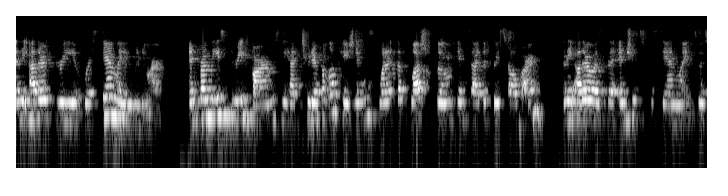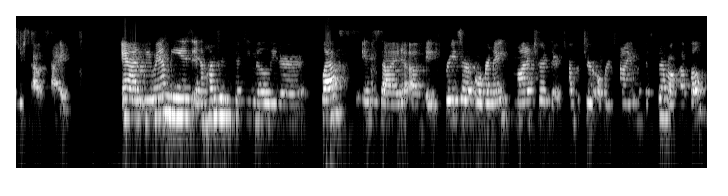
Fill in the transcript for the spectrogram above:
and the other three were sand-laden manure. And from these three farms, we had two different locations, one at the flush flume inside the freestall barn, and the other was the entrance to the sand it was just outside. And we ran these in 150 milliliter flasks inside of a freezer overnight, monitored their temperature over time with a thermocouple,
